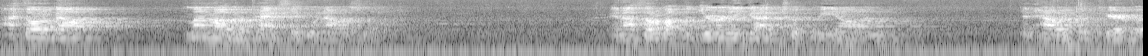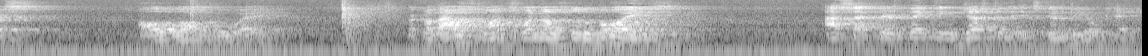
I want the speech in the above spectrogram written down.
I thought about my mother passing when I was little. And I thought about the journey God took me on and how He took care of us all along the way. Because I was once one of those little boys. I sat there thinking, Justin, it's going to be okay.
